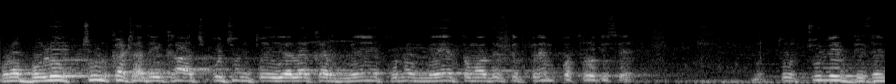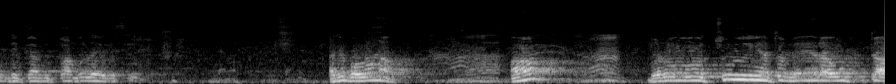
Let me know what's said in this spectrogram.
ওরা বলুক, চুল কাটা দেখা আজ পর্যন্ত এই এলাকার মেয়ে, কোনো মেয়ে তোমাদেরকে প্রেমপত্র দিছে? তোর চুলের ডিজাইন দেখে আমি পাগল হয়ে গেছি। আরে বলো না। হ্যাঁ? বরং ও চুল নিয়ে তো মেয়েরা উঠটা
